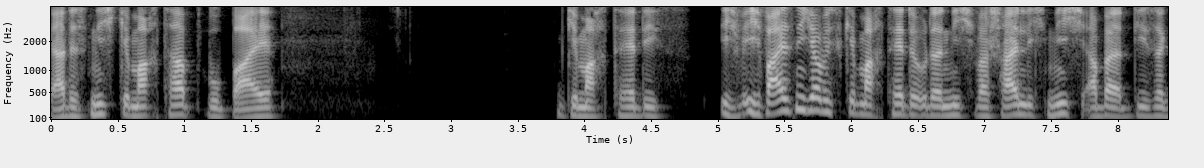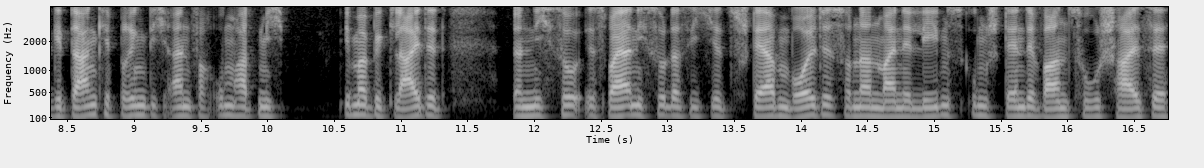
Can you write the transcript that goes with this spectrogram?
ja das nicht gemacht habe, wobei gemacht hätte ich's. Ich, ich weiß nicht, ob ich es gemacht hätte oder nicht, wahrscheinlich nicht, aber dieser Gedanke bringt dich einfach um, hat mich immer begleitet. nicht so, es war ja nicht so, dass ich jetzt sterben wollte, sondern meine Lebensumstände waren so scheiße,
